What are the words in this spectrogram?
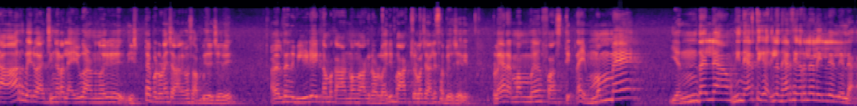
ആറ് പേര് വാച്ചിങ്ങടെ ലൈവ് കാണുന്നവർ ഇഷ്ടപ്പെടുവാണെങ്കിൽ ചാനൽ സബ് ചെയ്ത് വെച്ചേര്. അതുപോലെ തന്നെ വീഡിയോ ആയിട്ട് നമ്മൾ കാണണമെന്ന് ആഗ്രഹമുള്ളവർ ബാക്കിയുള്ള ചാനൽ സബ് ചെയ്ത് വെച്ചേര്. പ്ലെയർ എം എം ഫസ്റ്റ് എടാ എം എം എ എന്തെല്ലാം? നീ നേരത്തെ ഇല്ല നേരത്തെ കയറില്ലല്ലോ ഇല്ല ഇല്ല ഇല്ല.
